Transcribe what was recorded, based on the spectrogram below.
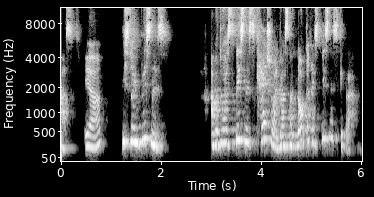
hast. Ja. Bist du im Business. Aber du hast Business Casual, du hast ein lockeres Business getragen.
